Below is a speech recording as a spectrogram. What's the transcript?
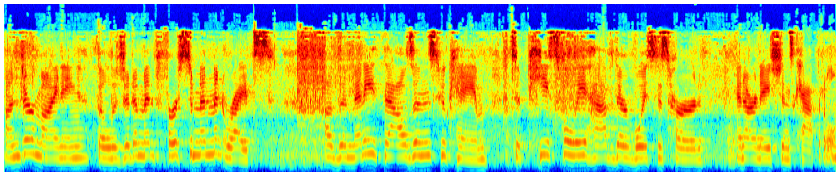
undermining the legitimate First Amendment rights of the many thousands who came to peacefully have their voices heard in our nation's capital.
